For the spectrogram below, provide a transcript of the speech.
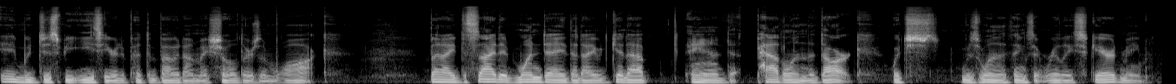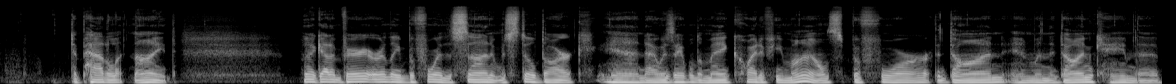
it would just be easier to put the boat on my shoulders and walk. But I decided one day that I would get up and paddle in the dark, which was one of the things that really scared me to paddle at night. I got up very early before the sun. It was still dark, and I was able to make quite a few miles before the dawn. And when the dawn came, the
